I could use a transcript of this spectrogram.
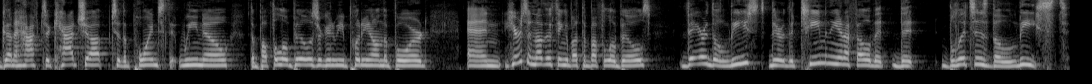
going to have to catch up to the points that we know the Buffalo Bills are going to be putting on the board. And here's another thing about the Buffalo Bills: they are the least, they're the team in the NFL that that blitzes the least.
